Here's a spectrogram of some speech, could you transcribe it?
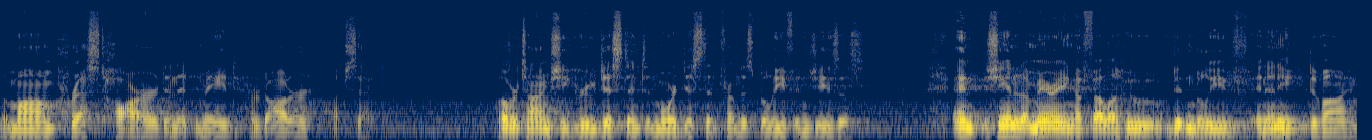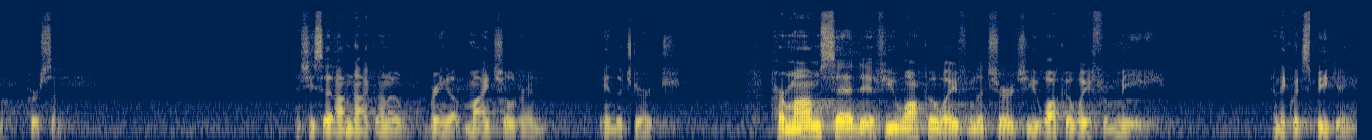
The mom pressed hard and it made her daughter upset. Over time, she grew distant and more distant from this belief in Jesus. And she ended up marrying a fellow who didn't believe in any divine person. And she said, I'm not going to bring up my children in the church. Her mom said, If you walk away from the church, you walk away from me. And they quit speaking.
